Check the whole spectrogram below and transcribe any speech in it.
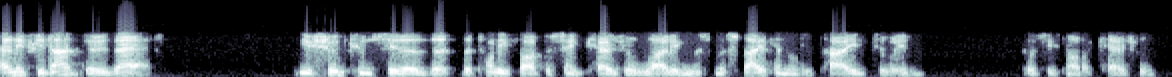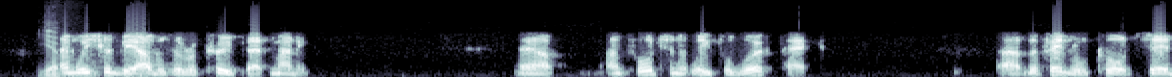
And if you don't do that, you should consider that the 25% casual loading was mistakenly paid to him because he's not a casual. Yep. And we should be able to recoup that money. Now, unfortunately for WorkPac, uh, the federal court said,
